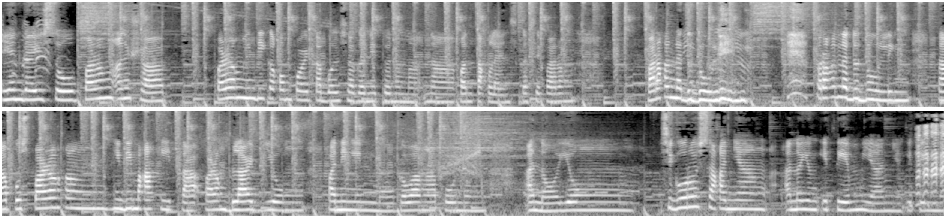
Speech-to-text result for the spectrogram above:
Ayan guys, so parang ano siya, parang hindi ka comfortable sa ganito na, na contact lens kasi parang para kang naduduling. para kang naduduling. Tapos parang kang hindi makakita, parang blurred yung paningin mo. Gawa nga po nung ano, yung siguro sa kanyang ano yung itim, yan, yung itim na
